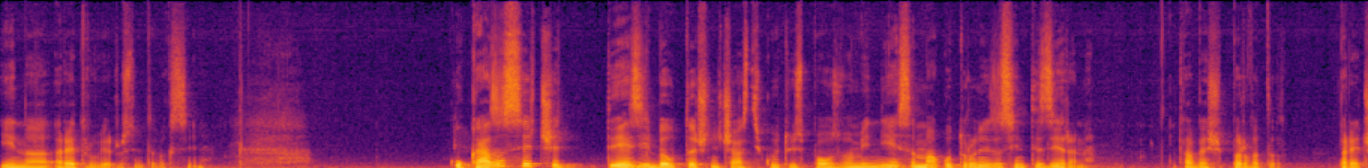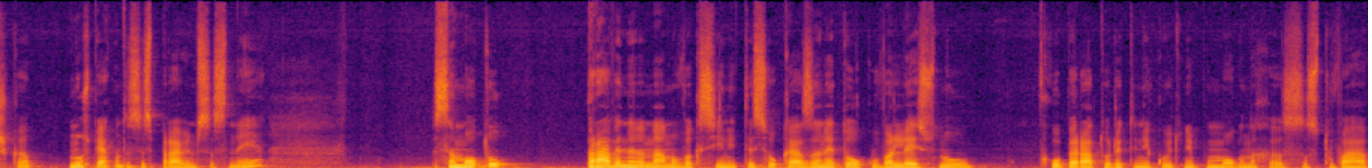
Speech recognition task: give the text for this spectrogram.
и на ретровирусните вакцини. Оказа се, че тези белтъчни части, които използваме ние, са малко трудни за синтезиране. Това беше първата пречка, но успяхме да се справим с нея. Самото правене на нановаксините се оказа не толкова лесно. Кооператорите ни, които ни помогнаха с това,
